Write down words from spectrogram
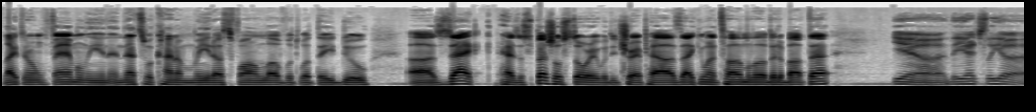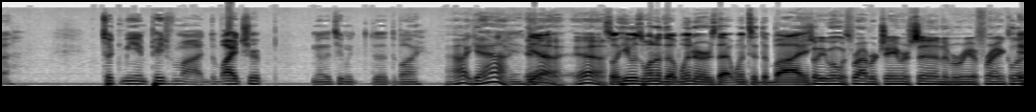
like their own family, and, and that's what kind of made us fall in love with what they do. Uh, Zach has a special story with Detroit Pal. Zach, you want to tell them a little bit about that? Yeah, uh, they actually uh, took me and paid for my Dubai trip. You know, they took me to Dubai. Ah, yeah, yeah, yeah, yeah. So he was one of the winners that went to Dubai. So you went with Robert Jamerson and Maria Franklin,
